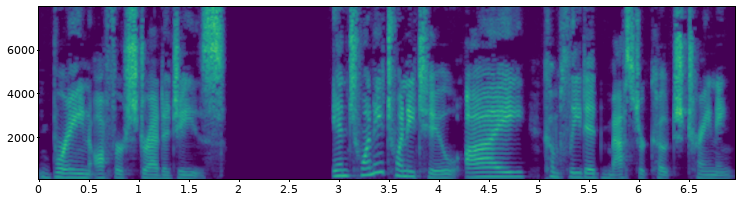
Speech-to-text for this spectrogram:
brain offers strategies. In 2022, I completed master coach training.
